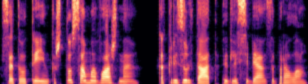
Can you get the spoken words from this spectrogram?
с этого тренинга, что самое важное, как результат ты для себя забрала?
